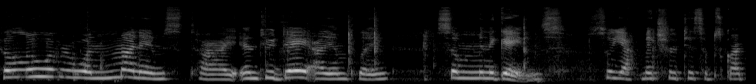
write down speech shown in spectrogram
Hello everyone, my name's Ty, and today I am playing some mini games. So yeah, make sure to subscribe.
